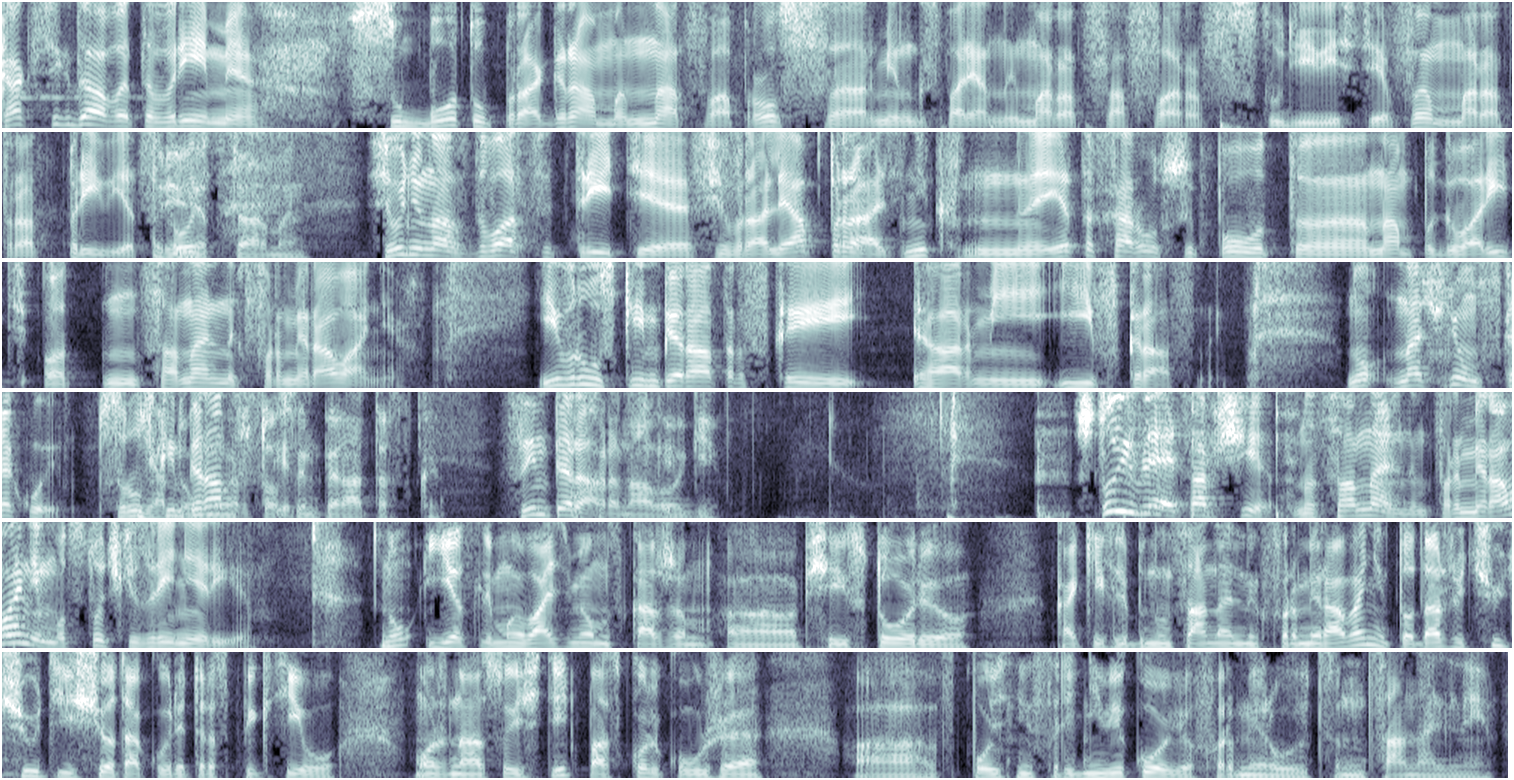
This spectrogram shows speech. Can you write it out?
Как всегда в это время, в субботу, программа «Нацвопрос». Армен Гаспарян и Марат Сафаров в студии Вести ФМ. Марат, рад приветствовать. Приветствую, Армен. Сегодня у нас 23 февраля, праздник. И это хороший повод э, нам поговорить о национальных формированиях. И в русской императорской армии, и в красной. Ну, начнем с какой? С русской Я императорской? Думаю, что с императорской. С императорской. По хронологии. Что является вообще национальным формированием вот с точки зрения РИА? Ну, если мы возьмем, скажем, а, вообще историю каких-либо национальных формирований, то даже чуть-чуть еще такую ретроспективу можно осуществить, поскольку уже а, в позднее средневековье формируются национальные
